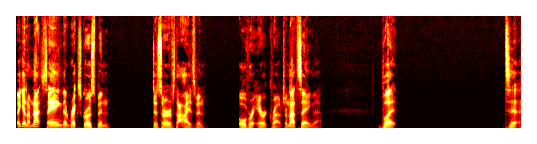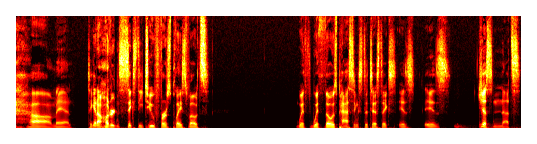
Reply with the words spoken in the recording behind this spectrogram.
Again, I'm not saying that Rex Grossman deserves the Heisman over Eric Crouch. I'm not saying that. But to oh man, to get 162 first place votes with with those passing statistics is is just nuts.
